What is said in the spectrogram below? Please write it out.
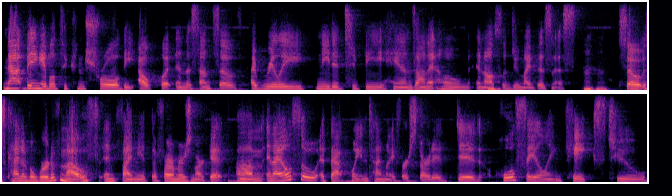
not being able to control the output in the sense of I really needed to be hands on at home and mm-hmm. also do my business. Mm-hmm. So it was kind of a word of mouth and find me at the farmer's market. Um, and I also, at that point in time when I first started, did wholesaling cakes to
